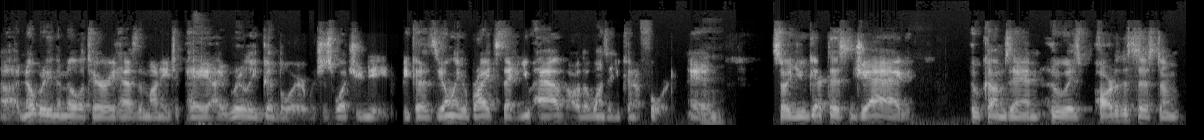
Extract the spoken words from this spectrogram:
Uh, nobody in the military has the money to pay a really good lawyer, which is what you need because the only rights that you have are the ones that you can afford. And mm. so you get this JAG who comes in, who is part of the system,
